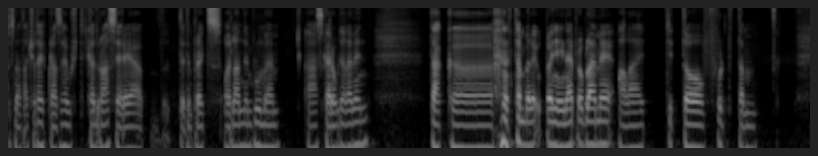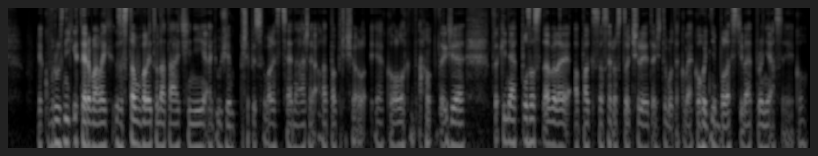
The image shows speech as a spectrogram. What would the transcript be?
to se natáčelo tady v Praze, už teďka druhá série a to je ten projekt s Orlandem Bloomem a s Karou Delevin, tak uh, tam byly úplně jiné problémy, ale ti to furt tam jako v různých intervalech zastavovali to natáčení, ať už jim přepisovali scénáře, ale pak přišel jako lockdown, takže taky nějak pozastavili a pak zase roztočili, takže to bylo takové jako hodně bolestivé pro ně asi jako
